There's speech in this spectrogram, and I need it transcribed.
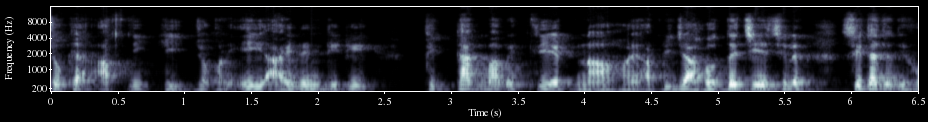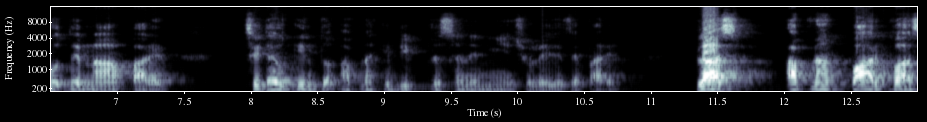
চোখে আপনি কি, যখন এই আইডেন্টিটি ঠিকঠাকভাবে ক্রিয়েট না হয়, আপনি যা হতে চেয়েছিলেন, সেটা যদি হতে না পারেন সেটাও কিন্তু আপনাকে ডিপ্রেশনে নিয়ে চলে যেতে পারে। প্লাস আপনার পারপাস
